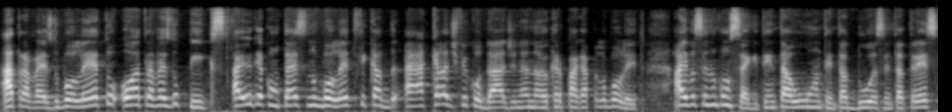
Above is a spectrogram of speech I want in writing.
através do boleto ou através do Pix. Aí o que acontece no boleto fica aquela dificuldade, né? Não, eu quero pagar pelo boleto. Aí você não consegue, tenta uma, tenta duas, tenta três.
